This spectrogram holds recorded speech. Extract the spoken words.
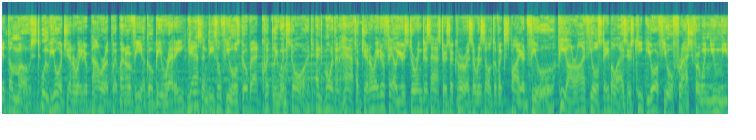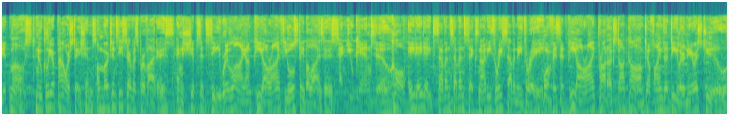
Need it the most, will your generator, power equipment, or vehicle be ready? Gas and diesel fuels go bad quickly when stored, and more than half of generator failures during disasters occur as a result of expired fuel. PRI fuel stabilizers keep your fuel fresh for when you need it most. Nuclear power stations, emergency service providers, and ships at sea rely on PRI fuel stabilizers. And you can too. Call 888-776-9373 or visit PRIproducts.com to find the dealer nearest you.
